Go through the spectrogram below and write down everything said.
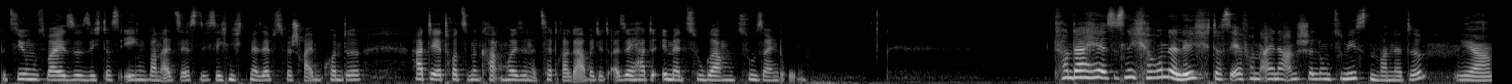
beziehungsweise sich das irgendwann, als er sich nicht mehr selbst verschreiben konnte, hatte er trotzdem in Krankenhäusern etc. gearbeitet. Also er hatte immer Zugang zu seinen Drogen. Von daher ist es nicht verwunderlich, dass er von einer Anstellung zur nächsten wanderte. ja.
